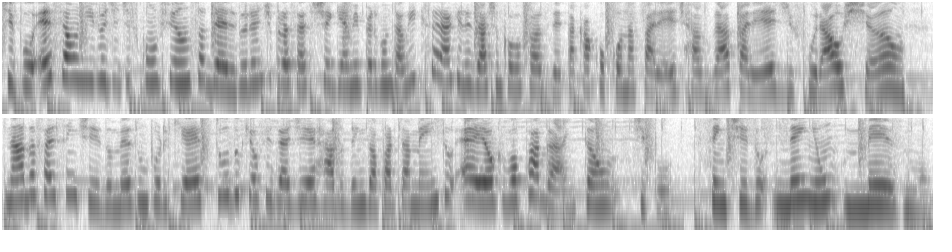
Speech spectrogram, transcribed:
Tipo, esse é o nível de desconfiança deles. Durante o processo cheguei a me perguntar: o que, que será que eles acham que eu vou fazer? Tacar cocô na parede, rasgar a parede, furar o chão? Nada faz sentido, mesmo porque tudo que eu fizer de errado dentro do apartamento é eu que vou pagar. Então, tipo, sentido nenhum mesmo.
